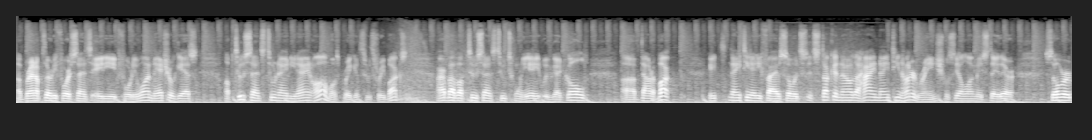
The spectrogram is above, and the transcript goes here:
Uh, Brent up 34 cents, 88.41. Natural gas up 2 cents, 2.99, almost breaking through 3 bucks. RBOB up 2 cents, 2.28. We've got gold uh, down a buck, eight, 1985, so it's it's stuck in now the high 1900 range. We'll see how long they stay there. Silver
